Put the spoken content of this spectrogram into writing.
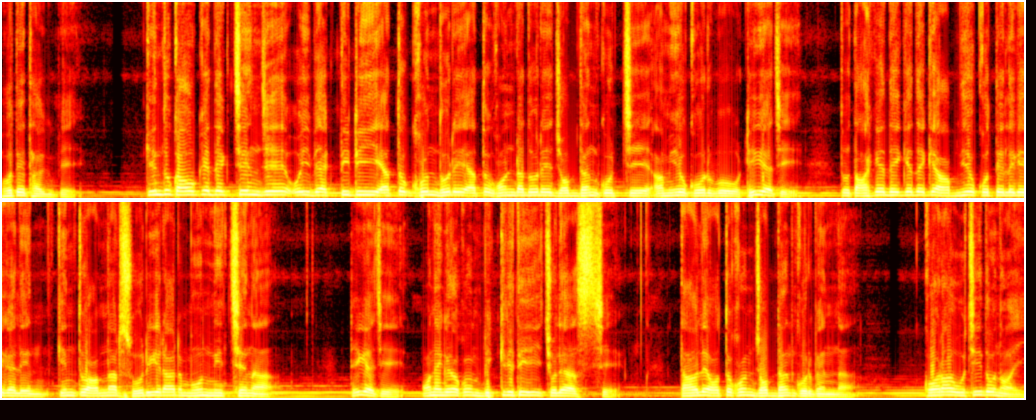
হতে থাকবে। কিন্তু কাউকে দেখছেন যে, ওই ব্যক্তিটি এতক্ষণ ধরে, এত ঘণ্টা ধরে জবদান করছে, আমিও করব। ঠিক আছে। তো তাকে দেখে দেখে আপনিও করতে লেগে গেলেন, কিন্তু আপনার শরীর আর মন নিচ্ছে না। ঠিক আছে, অনেক রকম বিকৃতি চলে আসছে। তাহলে অতক্ষণ জবদান করবেন না। করা উচিতও নয়।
